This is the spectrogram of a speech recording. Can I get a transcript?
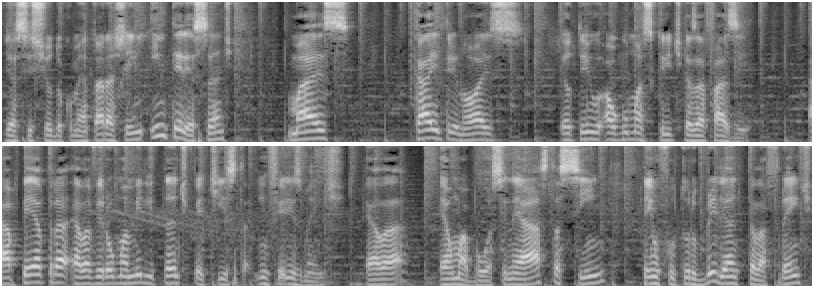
de assistir o documentário, achei interessante, mas cá entre nós, eu tenho algumas críticas a fazer. A Petra, ela virou uma militante petista, infelizmente. Ela é uma boa cineasta, sim, tem um futuro brilhante pela frente,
